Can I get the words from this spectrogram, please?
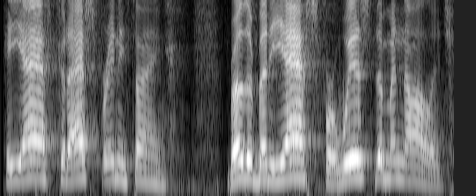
he asked, could ask for anything, brother, but he asked for wisdom and knowledge.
